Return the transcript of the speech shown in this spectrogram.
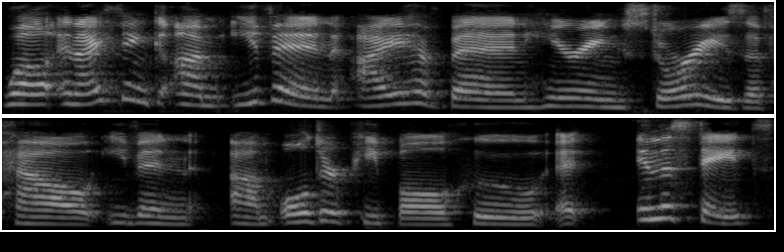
Well, and I think um, even I have been hearing stories of how even um, older people who in the states,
